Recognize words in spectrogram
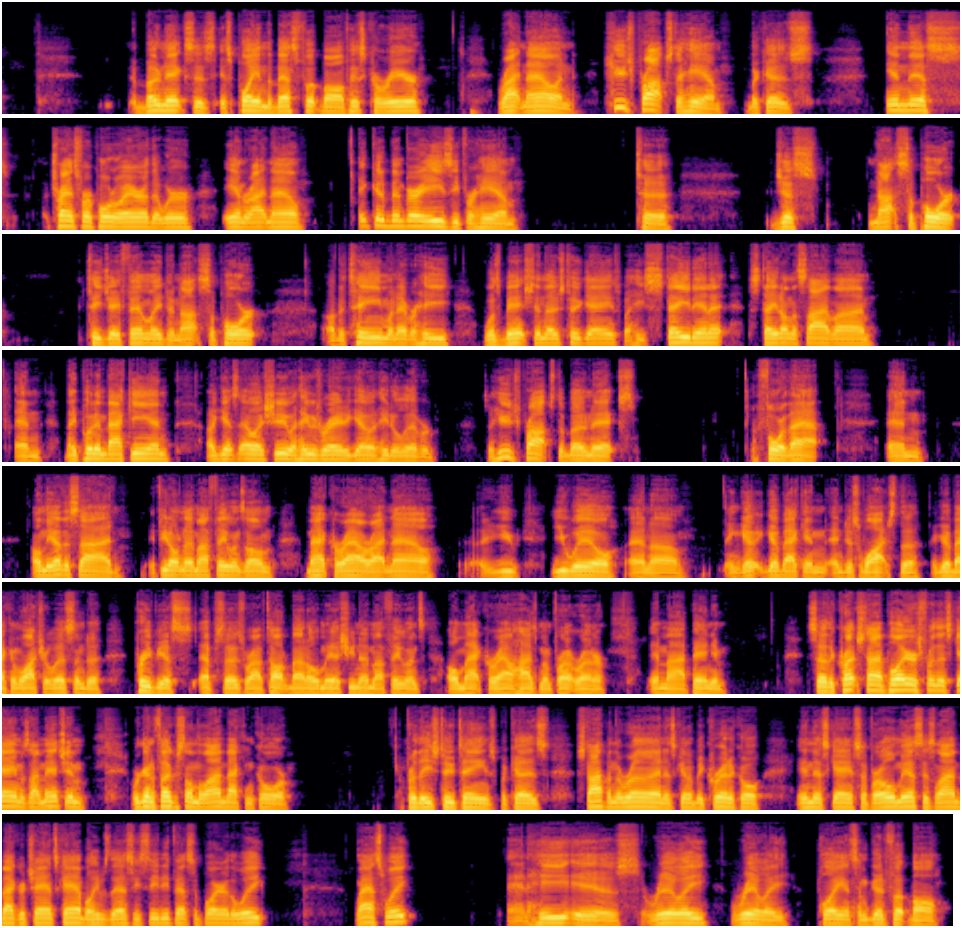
Bo Nix is is playing the best football of his career right now, and huge props to him because in this transfer portal era that we're in right now, it could have been very easy for him to just not support TJ Finley to not support uh, the team whenever he was benched in those two games, but he stayed in it, stayed on the sideline, and they put him back in against LSU, and he was ready to go, and he delivered. So huge props to Bo Nix for that. And on the other side, if you don't know my feelings on Matt Corral right now, uh, you you will, and uh, and go go back and and just watch the go back and watch or listen to previous episodes where I've talked about Ole Miss. You know my feelings on Matt Corral, Heisman front runner, in my opinion. So the crunch time players for this game, as I mentioned, we're going to focus on the linebacking corps for these two teams because stopping the run is going to be critical in this game. So for Ole Miss, this linebacker Chance Campbell, he was the SEC Defensive Player of the Week last week, and he is really, really playing some good football.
